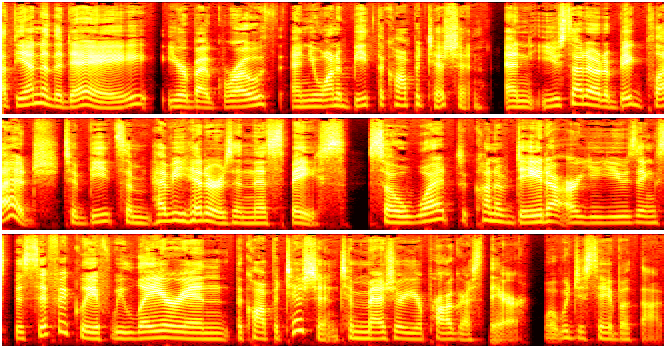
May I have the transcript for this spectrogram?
at the end of the day, you're about growth and you want to beat the competition. And you set out a big pledge to beat some heavy hitters in this space. So, what kind of data are you using specifically if we layer in the competition to measure your progress there? What would you say about that?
